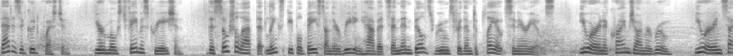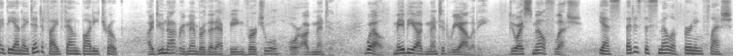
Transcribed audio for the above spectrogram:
That is a good question. Your most famous creation. The social app that links people based on their reading habits and then builds rooms for them to play out scenarios. You are in a crime genre room. You are inside the unidentified found body trope. I do not remember that app being virtual or augmented. Well, maybe augmented reality. Do I smell flesh? Yes, that is the smell of burning flesh.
